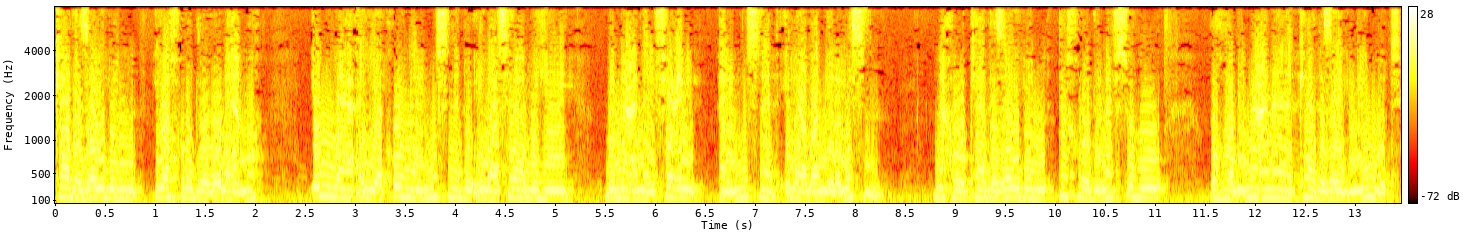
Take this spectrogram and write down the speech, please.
كاد زيد يخرج غلامه إلا أن يكون المسند إلى سببه بمعنى الفعل المسند إلى ضمير الاسم. نحو كاد زيد تخرج نفسه وهو بمعنى كاد زيد يموت.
